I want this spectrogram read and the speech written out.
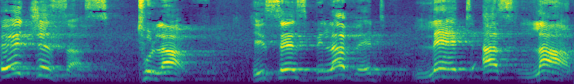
urges us to love. He says, Beloved, let us love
